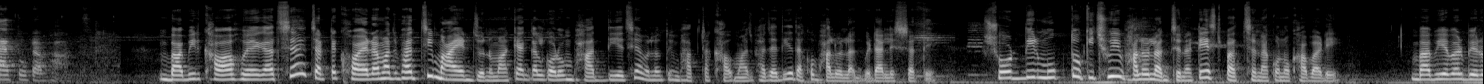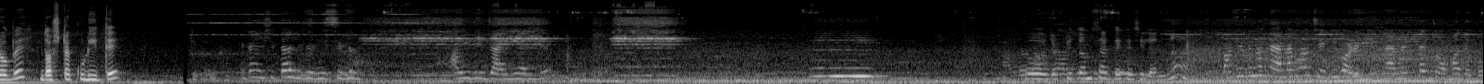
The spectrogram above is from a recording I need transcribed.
এতটা ভাত। বাবির খাওয়া হয়ে গেছে চারটে খয়রা মাছ ভাজছি মায়ের জন্য। মাকে একগাল গরম ভাত দিয়েছে আমি বললাম তুমি ভাতটা খাও মাছ ভাজা দিয়ে দেখো ভালো লাগবে ডালের সাথে। সর্দির মুখ তো কিছুই ভালো লাগছে না টেস্ট পাচ্ছে না কোনো খাবারে। বাবি এবার বেরোবে দশটা কুড়িতে। আমি যাইনি একদিন। তো এটা প্রীতম স্যার দেখেছিলেন না? বাকিগুলো ম্যাম এখনও চেকই করেনি। ম্যামেরটা জমা দেবো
